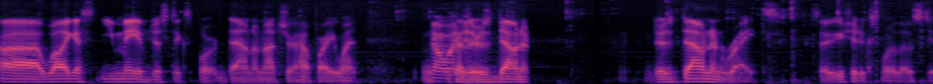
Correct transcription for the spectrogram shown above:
Uh, well, I guess you may have just explored down. I'm not sure how far you went. No, because there's down and there's down and right. So you should explore those too.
